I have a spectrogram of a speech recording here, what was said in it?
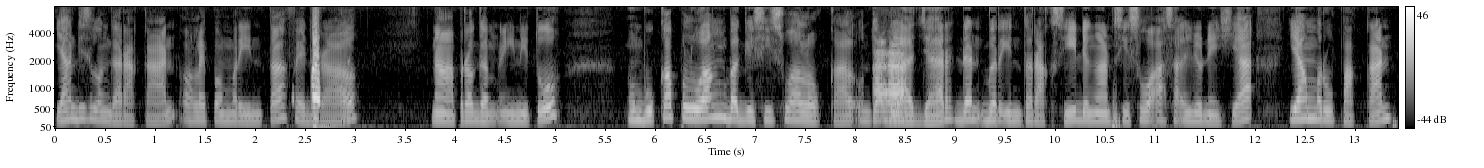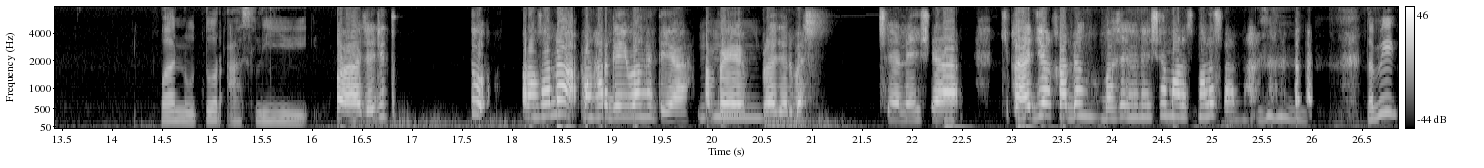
yang diselenggarakan oleh pemerintah federal Nah, program ini tuh membuka peluang bagi siswa lokal untuk belajar dan berinteraksi dengan siswa asal Indonesia yang merupakan penutur asli. Wah, jadi tuh, orang sana menghargai banget ya sampai Mm-mm. belajar bahasa Indonesia kita aja kadang bahasa Indonesia males-malesan Tapi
